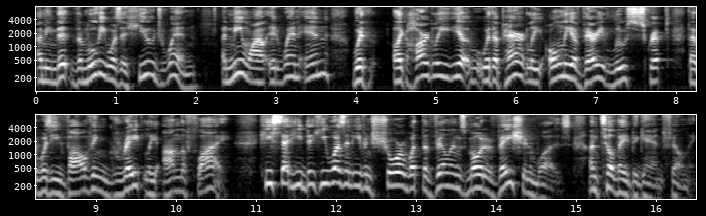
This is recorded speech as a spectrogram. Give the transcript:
I mean, the, the movie was a huge win. And meanwhile, it went in with like hardly you know, with apparently only a very loose script that was evolving greatly on the fly. He said he did, he wasn't even sure what the villain's motivation was until they began filming.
